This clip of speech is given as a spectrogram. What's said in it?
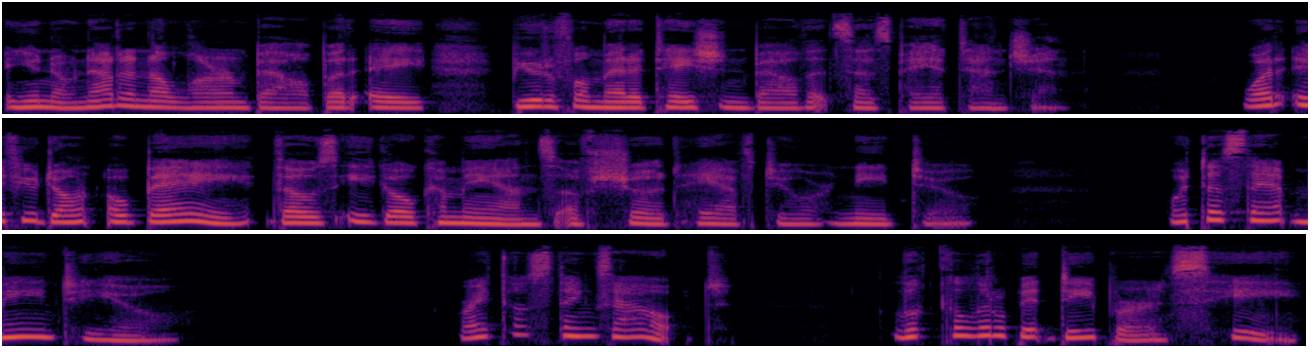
you know, not an alarm bell, but a beautiful meditation bell that says pay attention. What if you don't obey those ego commands of should, have to, or need to? What does that mean to you? Write those things out. Look a little bit deeper and see.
